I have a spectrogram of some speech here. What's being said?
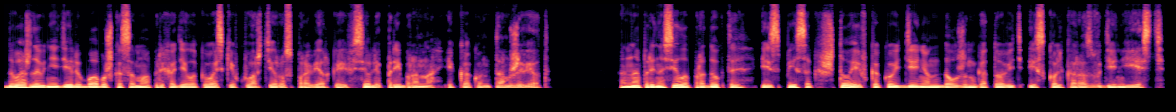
Дважды в неделю бабушка сама приходила к Ваське в квартиру с проверкой, все ли прибрано и как он там живет. Она приносила продукты и список, что и в какой день он должен готовить и сколько раз в день есть.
